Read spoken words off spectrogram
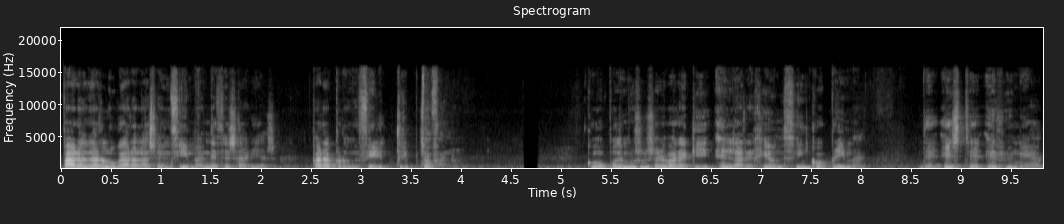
para dar lugar a las enzimas necesarias para producir triptófano. Como podemos observar aquí, en la región 5' de este RNA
